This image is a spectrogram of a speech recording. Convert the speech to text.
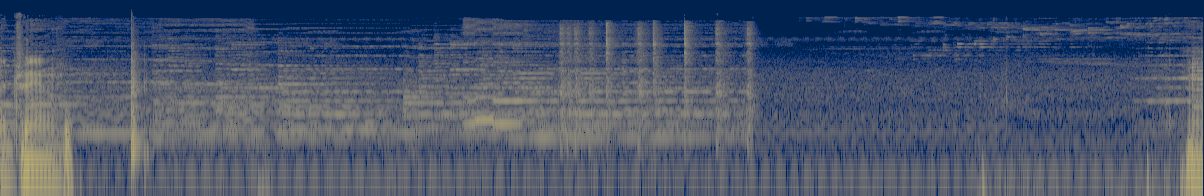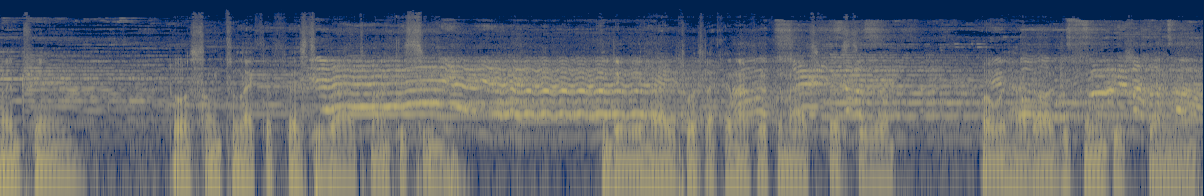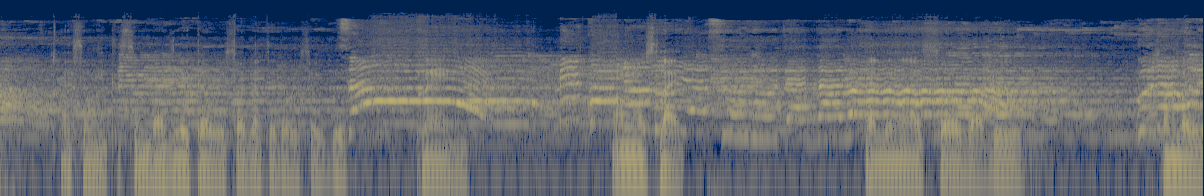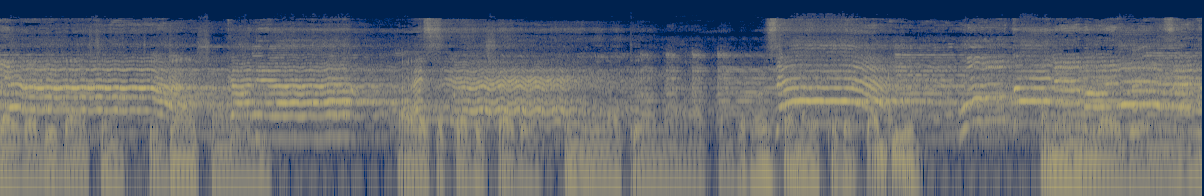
a dream. Mm, a dream. There was something like a festival at Mankissimo. And then we had, it was like an African arts festival. But we had all different groups playing. I said Mankissimo, but later we saw that there was a group playing. Almost like Edwina saw Badu. Somebody like Badu dancing. He dancing. I like a crowd decided. Nothing happened. But also, I'm I'm going to do I'm going. I'm going to and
